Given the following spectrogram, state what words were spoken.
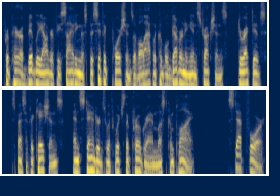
Prepare a bibliography citing the specific portions of all applicable governing instructions, directives, specifications, and standards with which the program must comply. Step 4.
